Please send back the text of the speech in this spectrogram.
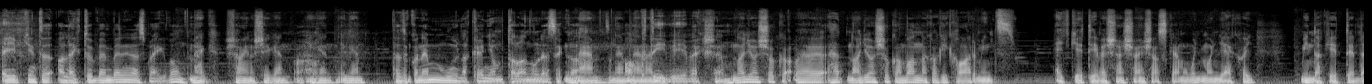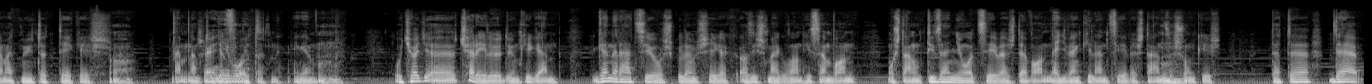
Egyébként a legtöbb embernél az megvan? Meg, sajnos igen, Aha. igen, igen. Tehát akkor nem múlnak el nyomtalanul ezek a nem, nem, aktív nem, évek sem. Nagyon, sok, hát nagyon sokan vannak, akik 30 egy-két évesen sajnos azt kell, hogy mondják, hogy mind a két térdemet műtötték, és Aha. nem, nem tudja volt. folytatni. Igen. Uh-huh. Úgyhogy cserélődünk, igen. Generációs különbségek az is megvan, hiszen van most nálunk 18 éves, de van 49 éves táncosunk uh-huh. is. Tehát, de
